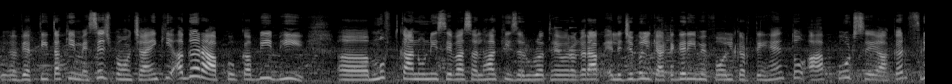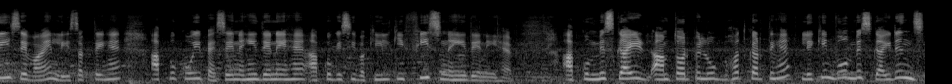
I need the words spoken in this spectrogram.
व्यक्ति तक ये मैसेज पहुंचाएँ कि अगर आपको कभी भी आ, मुफ़्त कानूनी सेवा सलाह की ज़रूरत है और अगर आप एलिजिबल कैटेगरी में फॉल करते हैं तो आप कोर्ट से आकर फ्री सेवाएँ ले सकते हैं। आपको कोई पैसे नहीं देने हैं आपको किसी वकील की फ़ीस नहीं देनी है। आपको मिसगाइड आमतौर पर लोग बहुत करते हैं लेकिन वो मिसगाइडेंस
